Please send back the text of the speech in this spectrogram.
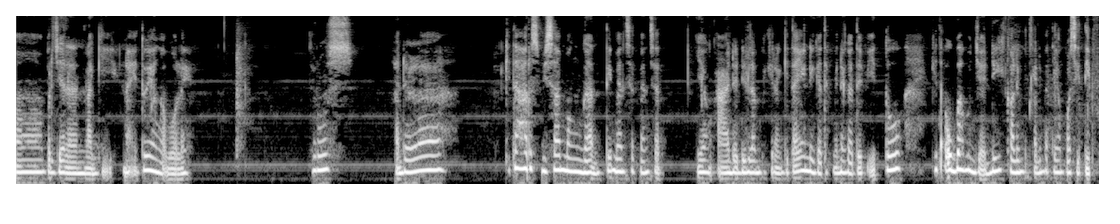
uh, perjalanan lagi. Nah itu yang nggak boleh. Terus adalah kita harus bisa mengganti mindset-mindset yang ada di dalam pikiran kita yang negatif-negatif itu kita ubah menjadi kalimat-kalimat yang positif.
